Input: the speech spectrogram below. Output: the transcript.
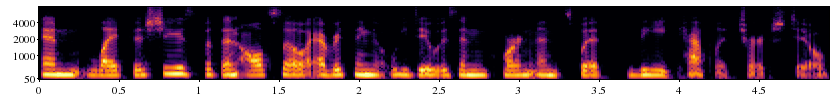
and life issues, but then also everything that we do is in accordance with the Catholic Church too.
